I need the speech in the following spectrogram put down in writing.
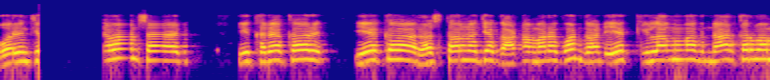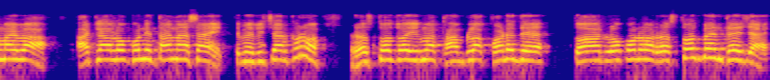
બોરિંગ સાહેબ એ ખરેખર એક રસ્તાનો જે ગાટા મારા કોણ ગાડી એક કિલ્લામાં નાર કરવામાં આવ્યા. આટલા લોકોની તાનાશાહી. તમે વિચાર કરો, રસ્તો જો એમાં થાંભલા ખોડી દે, તો આ લોકોનો રસ્તો જ બંધ થઈ જાય.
